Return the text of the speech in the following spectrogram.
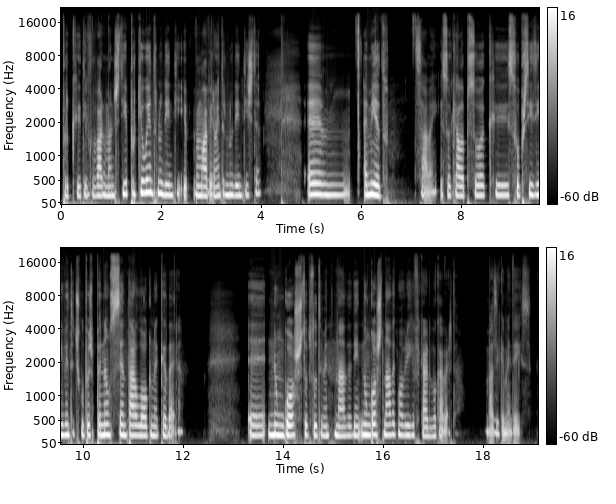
porque tive de levar uma anestesia, porque eu entro no dentista, vamos lá ver, eu entro no dentista um, a medo, sabem? Eu sou aquela pessoa que, se for preciso, inventa desculpas para não se sentar logo na cadeira. Uh, não gosto absolutamente nada, de, não gosto nada que me obrigue a ficar de boca aberta. Basicamente é isso.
